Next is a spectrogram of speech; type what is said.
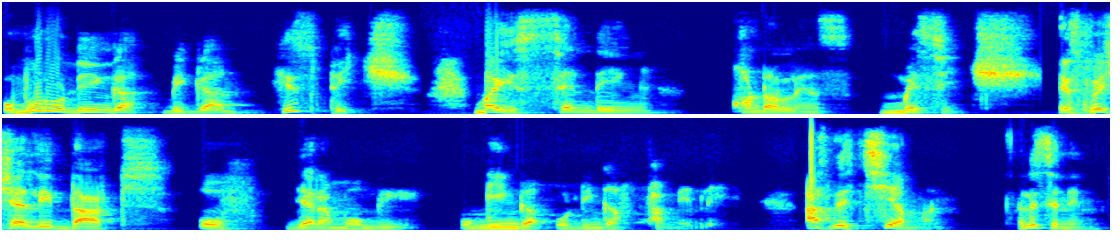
Oburu Odinga began his speech by sending condolence message, especially that of Jaramogi Oginga Odinga family. As the chairman, listen in.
